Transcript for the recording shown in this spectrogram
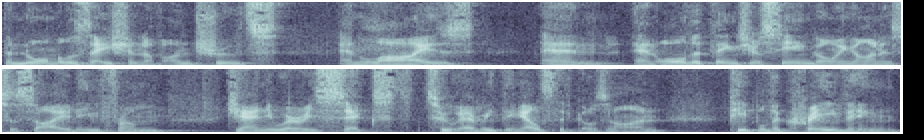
the normalization of untruths and lies and and all the things you're seeing going on in society from January 6th to everything else that goes on, people the craving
